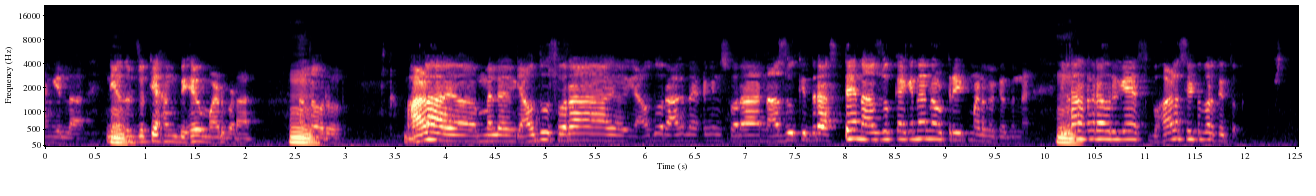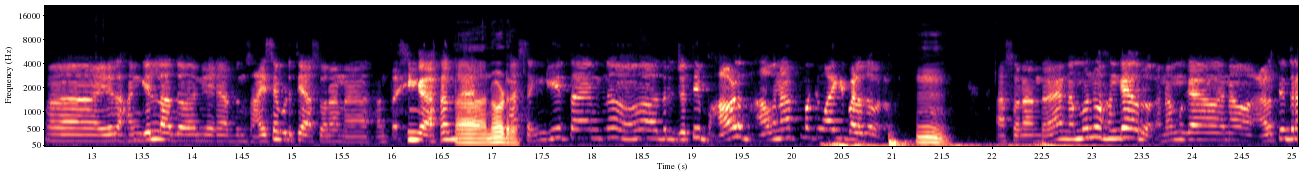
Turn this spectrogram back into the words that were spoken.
ಹಂಗಿಲ್ಲ. ನೀ ಅದ್ರ ಜೊತೆ ಹಂಗ್ ಬಿಹೇವ್ ಮಾಡ್ಬೇಡ ಅನ್ನೋರು. ಬಹಳ ಆಮೇಲೆ ಯಾವ್ದು ಸ್ವರ ಯಾವ್ದು ರಾಗದಾಗಿನ ಸ್ವರ ನಾಜೂಕ್ ಇದ್ರ ಅಷ್ಟೇ ನಾಜೂಕ್ ಆಗಿನ ನಾವು ಟ್ರೀಟ್ ಮಾಡ್ಬೇಕು ಅದನ್ನ. ಇಲ್ಲಾಂದ್ರೆ ಅವ್ರಿಗೆ ಬಹಳ ಸಿಟ್ಟು ಬರ್ತಿತ್ತು. ಆ ಇಲ್ಲ ಹಂಗಿಲ್ಲ ಅದು ನೀ ಅದನ್ನ ಸಾಯಿಸೇ ಬಿಡ್ತೀಯ ಆ ಸ್ವರನ ಅಂತ. ಹಿಂಗ ನೋಡ್ರಿ. ಆ ಸಂಗೀತನು ಅದ್ರ ಜೊತೆ ಬಹಳ ಭಾವನಾತ್ಮಕವಾಗಿ ಬೆಳೆದವರು. ಆ ಸ್ವರ ಅಂದ್ರೆ ನಮ್ಮನ್ನು ಹಂಗೆ ಅವ್ರು. ನಮ್ಗ ನಾವ್ ಅಳ್ತಿದ್ರ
